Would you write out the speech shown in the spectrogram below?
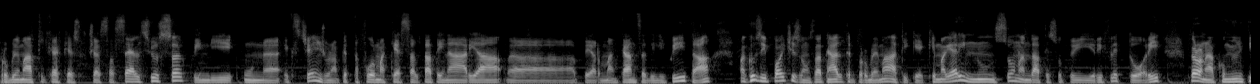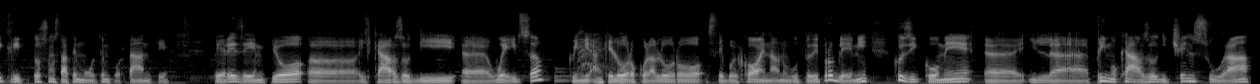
problematica che è successa a Celsius, quindi un exchange, una piattaforma che è saltata in aria uh, per mancanza di liquidità, ma così poi ci sono state altre problematiche che magari non sono andate sotto i riflettori, però nella community crypto sono state molto importanti. Per esempio uh, il caso di uh, Waves, quindi anche loro con la loro stablecoin hanno avuto dei problemi, così come uh, il primo caso di censura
